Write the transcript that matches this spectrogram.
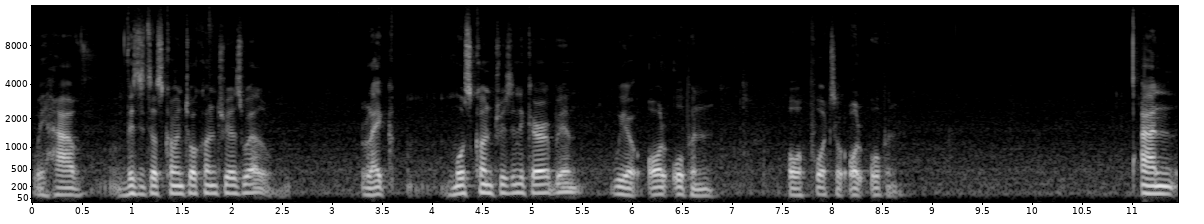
We have visitors coming to our country as well. Like most countries in the Caribbean, we are all open our ports are all open. And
